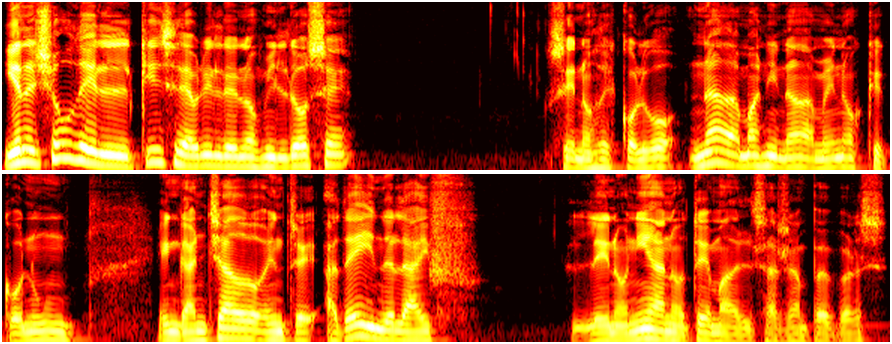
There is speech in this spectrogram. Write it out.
Y en el show del 15 de abril de 2012 se nos descolgó nada más ni nada menos que con un enganchado entre A Day in the Life, lenoniano tema del Sgt. Peppers.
